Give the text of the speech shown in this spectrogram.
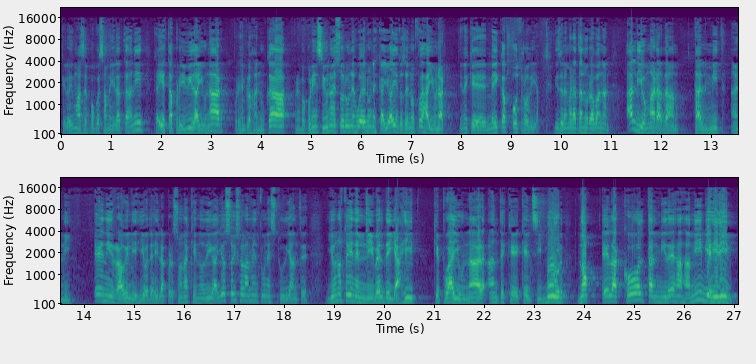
que lo vimos hace poco esa Megilat Anit, que ahí está prohibido ayunar, por ejemplo Hanukkah, por ejemplo Purim, si uno de esos lunes, jueves, lunes cayó ahí, entonces no puedes ayunar, tienes que make up otro día. Dice la Maratanu Rabanan, Aliomar Adam Talmit Ani. De y la persona que no diga, yo soy solamente un estudiante, yo no estoy en el nivel de Yahid que pueda ayunar antes que, el Sibur. No, el Akol Talmideja Hamim Yehidim.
